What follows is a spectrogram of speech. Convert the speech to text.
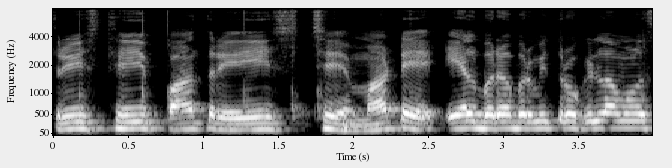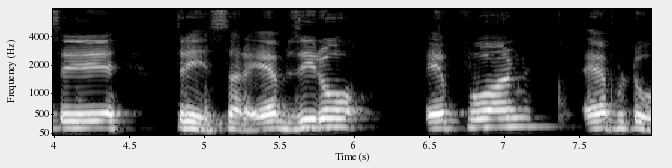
ત્રીસથી પાંત્રીસ છે. માટે એલ બરાબર મિત્રો કેટલા મળશે? ત્રીસ. Sir F zero F one F two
